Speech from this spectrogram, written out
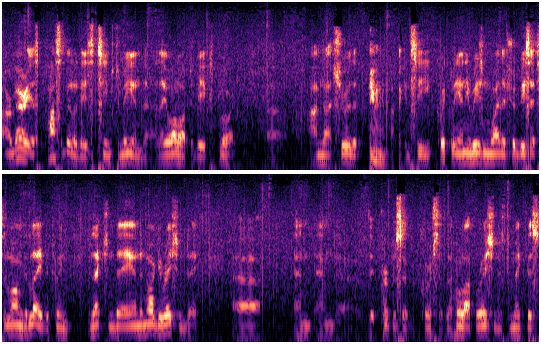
are various possibilities, it seems to me, and uh, they all ought to be explored. Uh, I'm not sure that I can see quickly any reason why there should be such a long delay between election day and inauguration day. Uh, and and uh, the purpose, of, of course, of the whole operation is to make this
